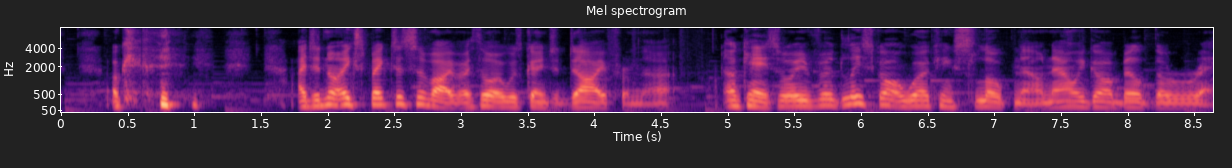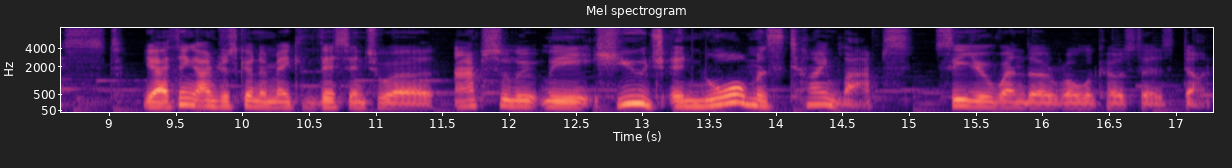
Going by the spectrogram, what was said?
okay. I did not expect to survive. I thought I was going to die from that. Okay, so we've at least got a working slope now. Now we gotta build the rest. Yeah, I think I'm just gonna make this into a absolutely huge, enormous time lapse. See you when the roller coaster is done.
